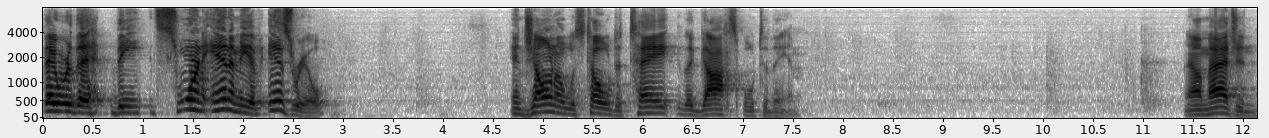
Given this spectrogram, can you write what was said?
They were the, the sworn enemy of Israel. And Jonah was told to take the gospel to them. Now imagine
